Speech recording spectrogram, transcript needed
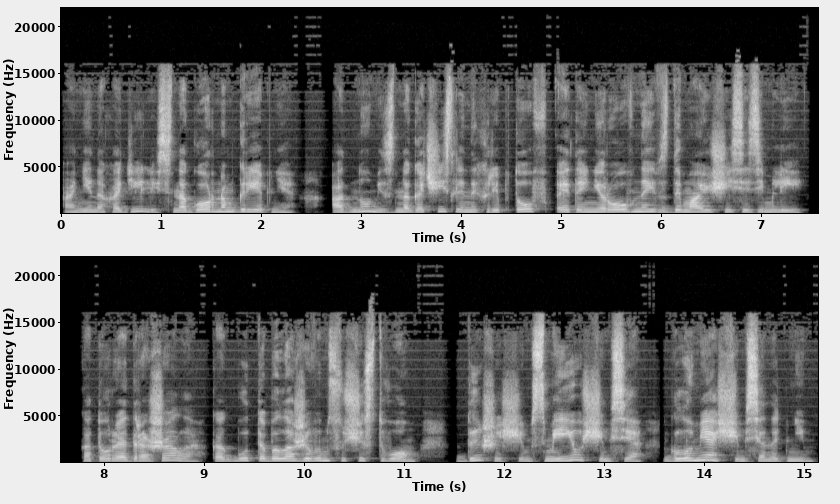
Они находились на горном гребне, одном из многочисленных хребтов этой неровной вздымающейся земли, которая дрожала, как будто была живым существом, дышащим, смеющимся, глумящимся над ним.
